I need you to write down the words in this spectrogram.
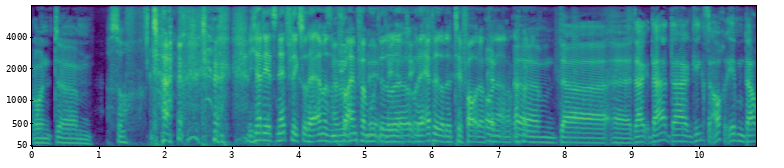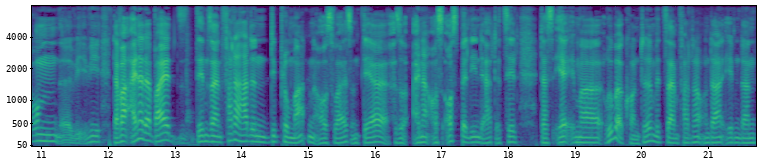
und ähm, Ach so. ich hatte jetzt Netflix oder Amazon also, Prime vermutet nee, oder, oder Apple oder TV oder keine und, Ahnung. Ähm, da äh, da, da, da ging es auch eben darum, äh, wie, wie, da war einer dabei, dem sein Vater hatte einen Diplomatenausweis und der, also einer aus Ostberlin, der hat erzählt, dass er immer rüber konnte mit seinem Vater und da eben dann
